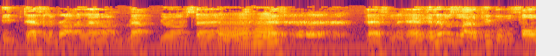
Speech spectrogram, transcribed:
He definitely brought Atlanta on the map. You know what I'm saying? Like, Mhm. definitely, definitely. And, and there was a lot of people before,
